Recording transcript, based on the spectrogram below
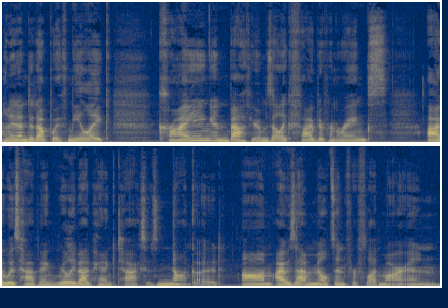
and it ended up with me like crying in bathrooms at like five different rinks. I was having really bad panic attacks. It was not good. Um, I was at Milton for Flood-Marr, and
